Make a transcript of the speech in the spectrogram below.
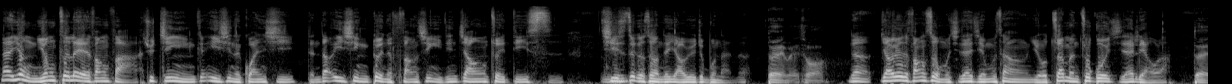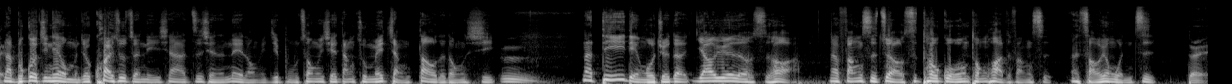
那用你用这类的方法去经营跟异性的关系，等到异性对你的防心已经降到最低时，其实这个时候你的邀约就不难了。对，没错，那邀约的方式，我们其实在节目上有专门做过一集在聊啦。对，那不过今天我们就快速整理一下之前的内容，以及补充一些当初没讲到的东西。嗯那第一点，我觉得邀约的时候啊，那方式最好是透过用通话的方式，那少用文字。对，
